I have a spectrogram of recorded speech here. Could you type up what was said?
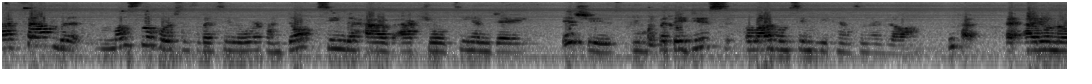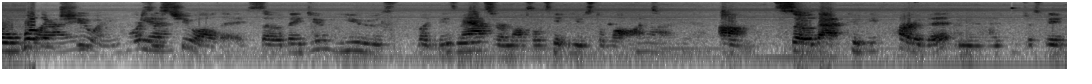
I've found that most of the horses that I've seen to work on don't seem to have actual TMJ issues, but they do, s- a lot of them seem to be tense in their jaw. Okay. I, I don't know Well, why. they're chewing. Horses Yeah. chew all day, so they do use like these masseter muscles get used a lot. Um, so that could be part of it. I mean, it could just be,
